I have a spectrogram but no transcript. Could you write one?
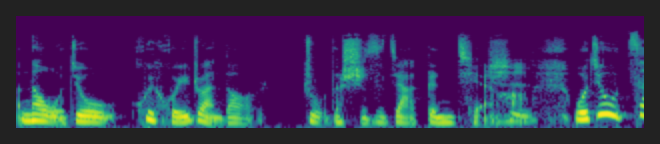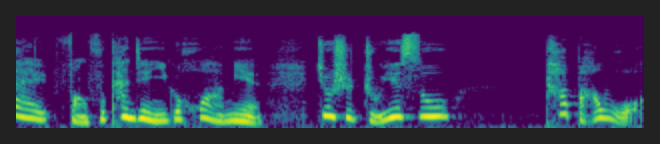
那我就会回转到。主的十字架跟前哈。是，我就在仿佛看见一个画面，就是主耶稣，他把我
